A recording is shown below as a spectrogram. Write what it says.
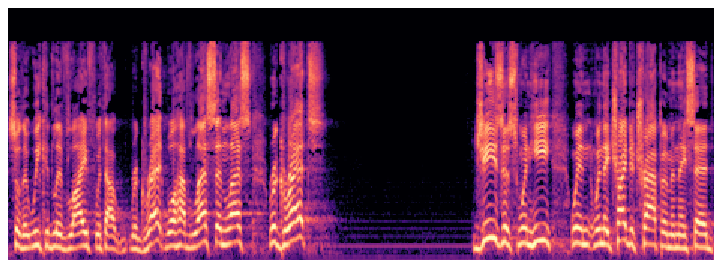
so that we could live life without regret. We'll have less and less regret. Jesus, when he when when they tried to trap him and they said,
